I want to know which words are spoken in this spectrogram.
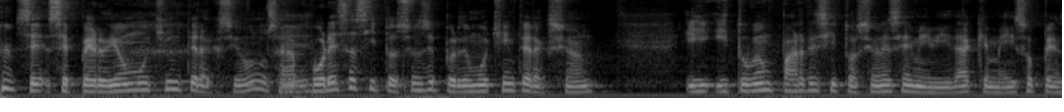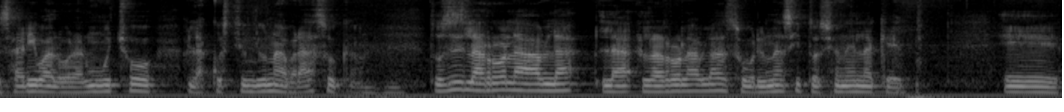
se, se perdió mucha interacción, o sea, Sí. por esa situación se perdió mucha interacción. Y, y tuve un par de situaciones en mi vida que me hizo pensar y valorar mucho la cuestión de un abrazo, cabrón. Entonces la rola habla, la, la rola habla sobre una situación en la que eh,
